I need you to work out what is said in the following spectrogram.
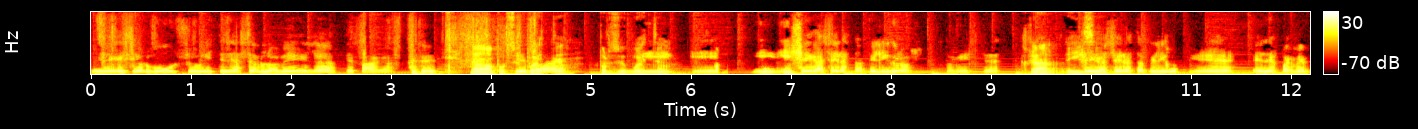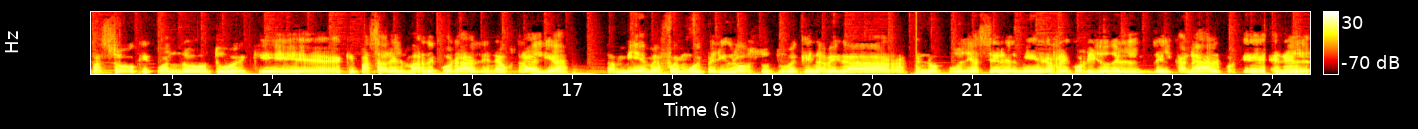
Ese orgullo, ¿viste? De hacerlo a vela, te paga. No, por supuesto, por supuesto. Y, llega a ser hasta peligroso, ¿viste? Claro, llega a ser hasta peligroso. Eh, después me pasó que cuando tuve que, que pasar el mar de coral en Australia, también me fue muy peligroso, tuve que navegar, no pude hacer el, recorrido del, del, canal porque en el,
